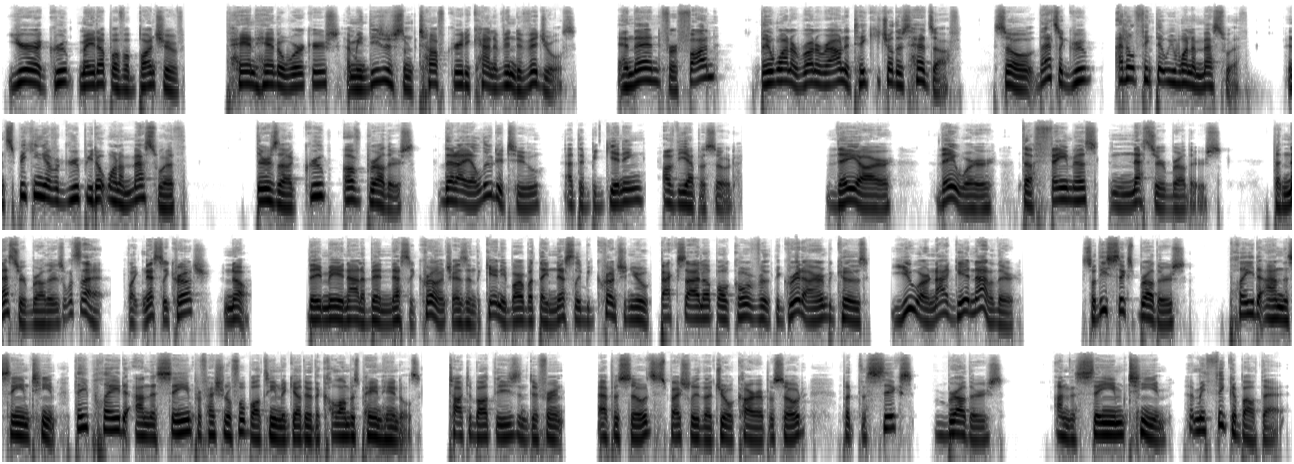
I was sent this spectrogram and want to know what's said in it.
You're a group made up of a bunch of panhandle workers. I mean, these are some tough, gritty kind of individuals. And then for fun, they want to run around and take each other's heads off. So that's a group I don't think that we want to mess with. And speaking of a group you don't want to mess with, there's a group of brothers that I alluded to at the beginning of the episode. They are, they were the famous Nesser brothers. The Nesser brothers, what's that? Like Nestle Crunch? No. They may not have been Nestle Crunch, as in the candy bar, but they Nestle be crunching you backside up all over the gridiron because you are not getting out of there. So these six brothers played on the same team. They played on the same professional football team together, the Columbus Panhandles. Talked about these in different episodes, especially the Joe Carr episode. But the six brothers on the same team. I mean, think about that.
